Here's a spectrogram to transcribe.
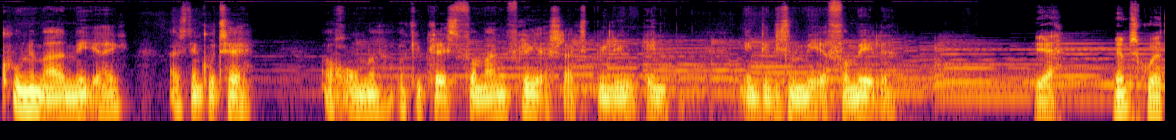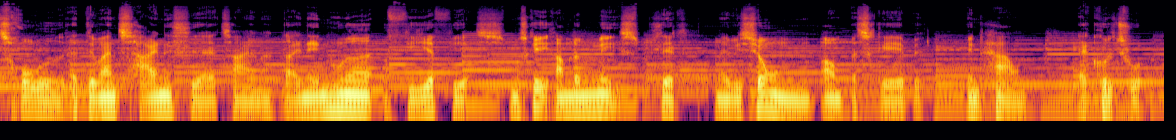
kunne meget mere. Ikke? Altså den kunne tage og rumme og give plads for mange flere slags byliv, end, end det ligesom mere formelle. Ja, hvem skulle have troet, at det var en tegneserietegner, der i 1984 måske ramte mest plet med visionen om at skabe en havn af kultur.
